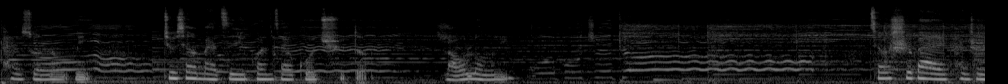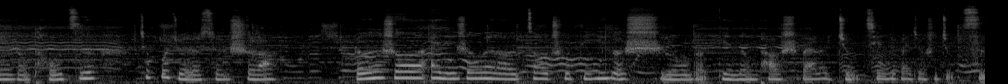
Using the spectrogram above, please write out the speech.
探索能力，就像把自己关在过去的牢笼里。将失败看成一种投资，就不觉得损失了。有人说，爱迪生为了造出第一个实用的电灯泡，失败了九千九百九十九次，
